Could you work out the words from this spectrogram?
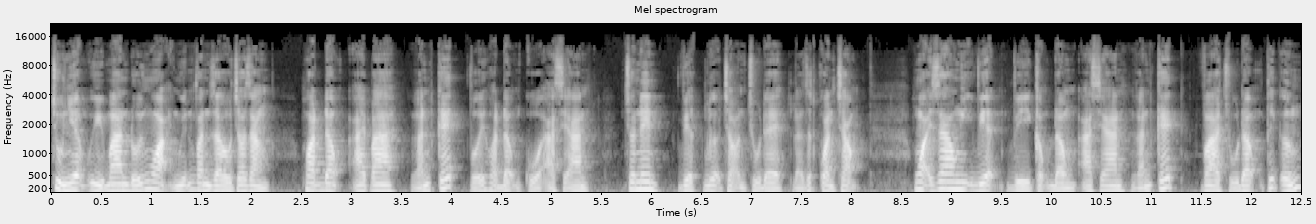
Chủ nhiệm Ủy ban Đối ngoại Nguyễn Văn Dầu cho rằng hoạt động IPA gắn kết với hoạt động của ASEAN – cho nên, việc lựa chọn chủ đề là rất quan trọng. Ngoại giao nghị viện vì cộng đồng ASEAN gắn kết và chủ động thích ứng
